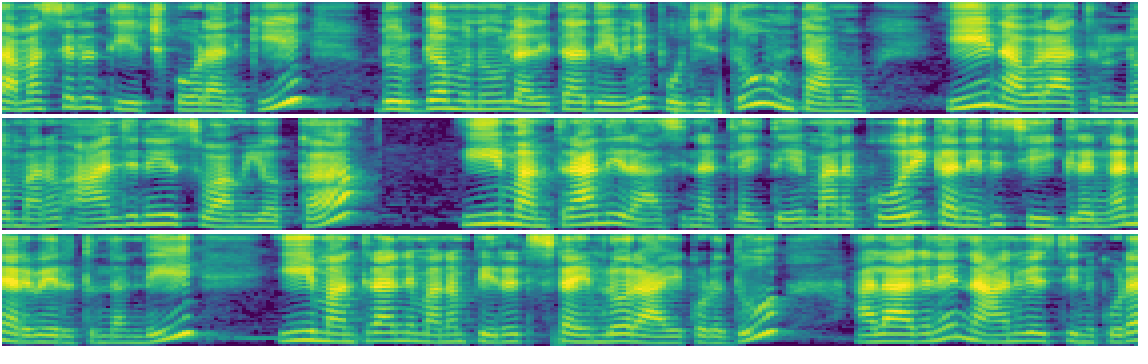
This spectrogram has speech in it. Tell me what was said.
సమస్యలను తీర్చుకోవడానికి దుర్గమ్మను లలితాదేవిని పూజిస్తూ ఉంటాము. ఈ నవరాత్రుల్లో మనం ఆంజనేయ స్వామి యొక్క ఈ మంత్రాన్ని రాసినట్లయితే మన కోరిక అనేది శీఘ్రంగా నెరవేరుతుందండి. ఈ మంత్రాన్ని మనం పీరియడ్స్ టైంలో రాయకూడదు. అలాగనే నాన్ వెజ్ తిని కూడా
